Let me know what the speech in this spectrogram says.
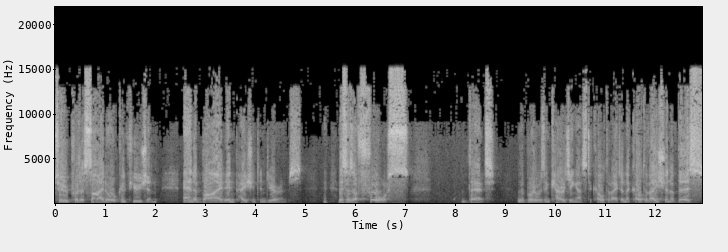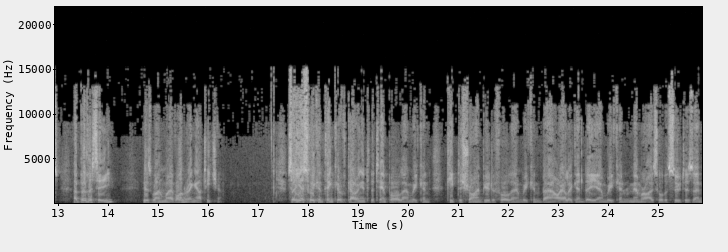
to put aside all confusion and abide in patient endurance. This is a force that the Buddha was encouraging us to cultivate, and the cultivation of this ability is one way of honouring our teacher. So yes, we can think of going into the temple and we can keep the shrine beautiful and we can bow elegantly and we can memorize all the sutras and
